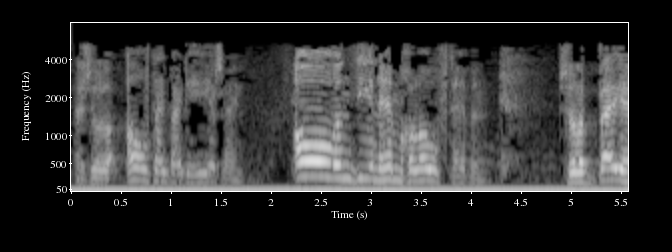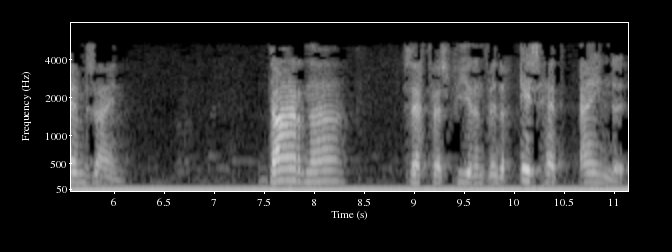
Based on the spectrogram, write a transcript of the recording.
En zullen altijd bij de Heer zijn. Allen die in Hem geloofd hebben, zullen bij Hem zijn. Daarna, zegt vers 24, is het einde.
